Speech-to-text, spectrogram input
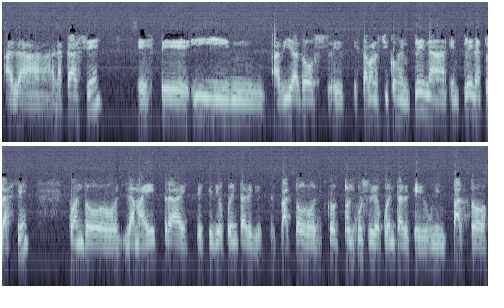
a la, a la calle este y mm, había dos eh, estaban los chicos en plena en plena clase cuando la maestra este, se dio cuenta de que todo, todo el curso se dio cuenta de que un impacto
